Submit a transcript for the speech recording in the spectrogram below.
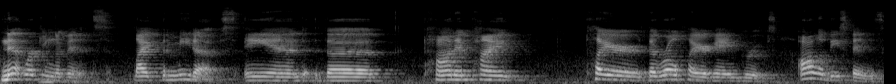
Networking events like the meetups and the pawn and pint player, the role player game groups all of these things.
